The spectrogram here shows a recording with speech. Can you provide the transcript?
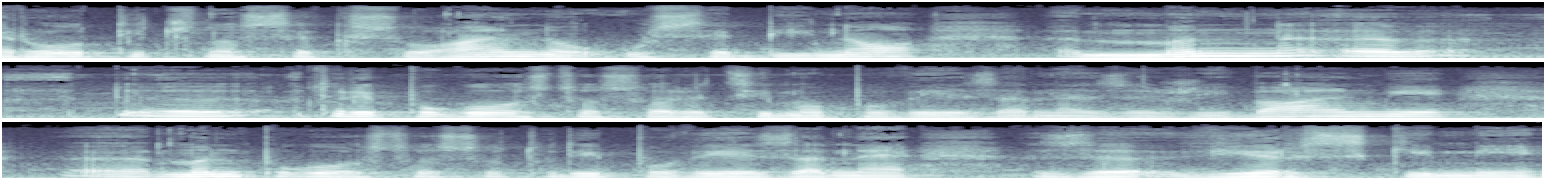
erotično-seksualno vsebino, manj eh, torej pogosto so recimo povezane z živalmi, manj pogosto so tudi povezane z virskimi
